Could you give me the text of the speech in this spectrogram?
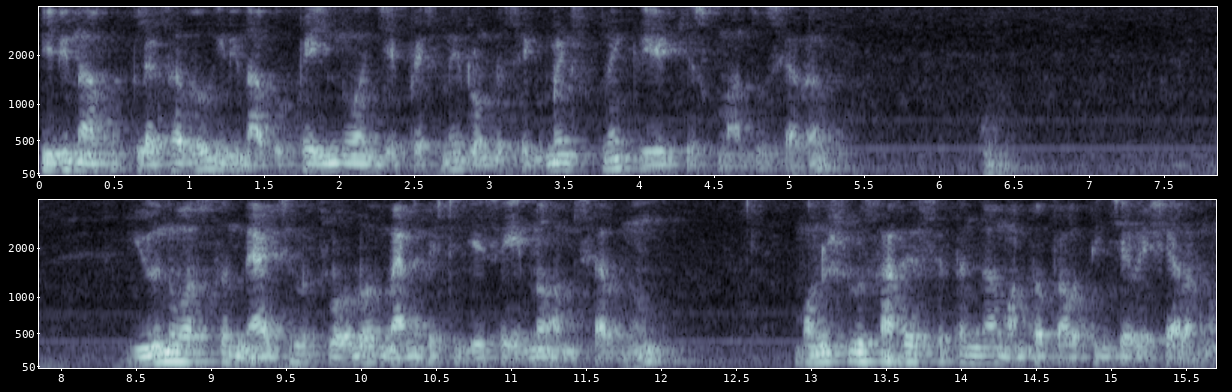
ఇది నాకు ప్లెజరు ఇది నాకు పెయిన్ అని చెప్పేసి రెండు సెగ్మెంట్స్ని క్రియేట్ చేసుకున్నాను చూసారా యూనివర్స్ న్యాచురల్ ఫ్లోలో మేనిఫెస్ట్ చేసే ఎన్నో అంశాలను మనుషులు సహజసిద్ధంగా మనతో ప్రవర్తించే విషయాలను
